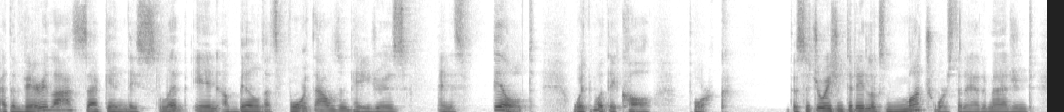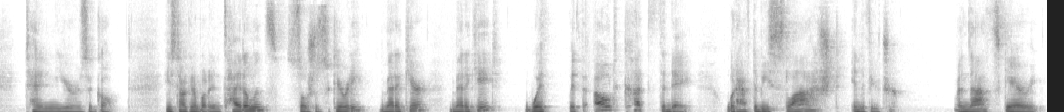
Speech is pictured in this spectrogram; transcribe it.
At the very last second, they slip in a bill that's 4,000 pages and is filled with what they call pork. The situation today looks much worse than I had imagined 10 years ago. He's talking about entitlements, Social Security, Medicare, Medicaid, with, without cuts today would have to be slashed in the future. And that's scary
